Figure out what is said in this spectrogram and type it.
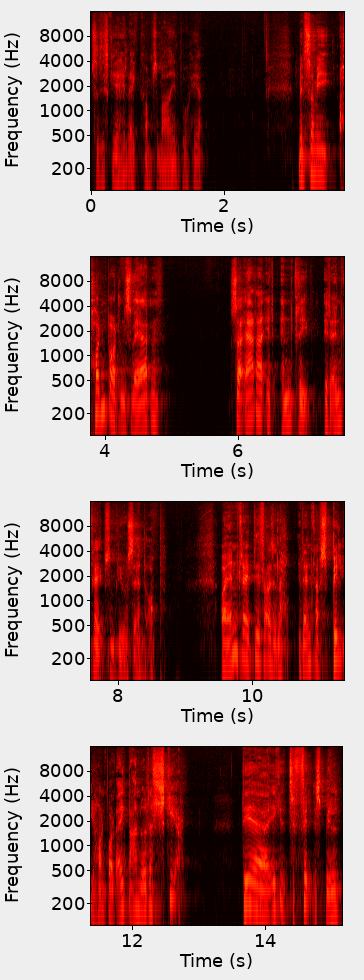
så det skal jeg heller ikke komme så meget ind på her. Men som i håndboldens verden, så er der et angreb, et angreb, som bliver sat op. Og angreb, det er faktisk, eller et angrebsspil i håndbold, er ikke bare noget, der sker. Det er ikke et tilfældigt spil,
